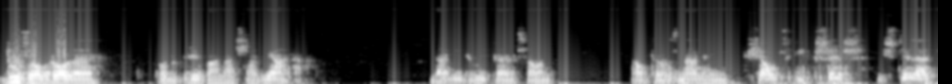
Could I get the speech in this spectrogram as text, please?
dużą rolę odgrywa nasza wiara. David Wickerson, autor znanej książki Krzyż i Sztylet,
